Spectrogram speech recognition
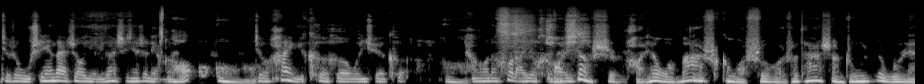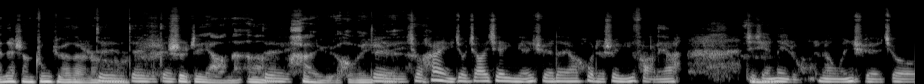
就是五十年代的时候有一段时间是两个，哦哦，就汉语课和文学课。哦，然后呢，后来又合好像是，好像我妈说跟我说过，说她上中五十年代上中学的时候，对对对是这样的，嗯，对汉语和文学，对，就汉语就教一些语言学的呀，或者是语法的呀这些嗯内容，那文学就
